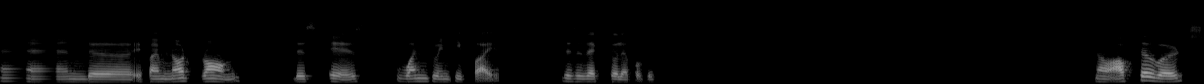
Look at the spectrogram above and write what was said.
and uh, if I'm not wrong, this is 125. This is actual occupation. Now afterwards,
